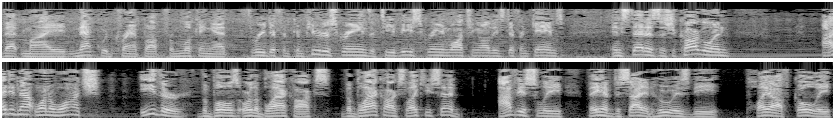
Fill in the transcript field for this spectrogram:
that my neck would cramp up from looking at three different computer screens, a TV screen, watching all these different games. Instead, as a Chicagoan, I did not want to watch either the Bulls or the Blackhawks. The Blackhawks, like you said, obviously they have decided who is the playoff goalie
